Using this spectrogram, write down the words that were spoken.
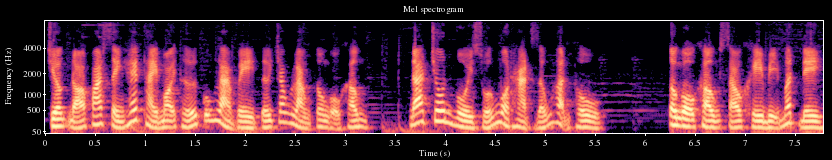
Trước đó phát sinh hết thảy mọi thứ cũng là vì từ trong lòng Tôn Ngộ Không đã chôn vùi xuống một hạt giống hận thù. Tôn Ngộ Không sau khi bị mất đi,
